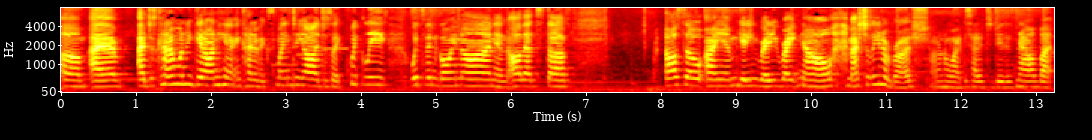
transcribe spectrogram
Um, I, I just kind of want to get on here and kind of explain to y'all just like quickly what's been going on and all that stuff. Also, I am getting ready right now. I'm actually in a rush. I don't know why I decided to do this now, but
